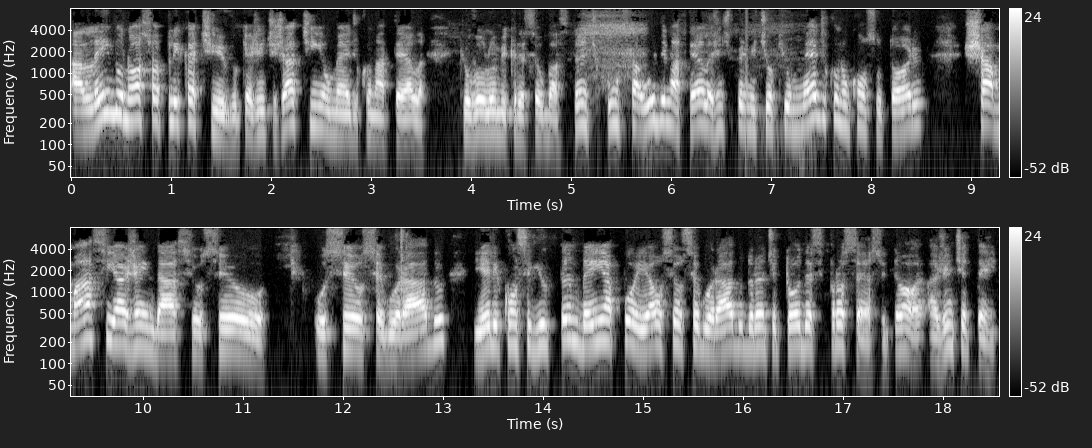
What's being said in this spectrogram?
além do nosso aplicativo, que a gente já tinha o um médico na tela, que o volume cresceu bastante, com saúde na tela, a gente permitiu que o médico no consultório chamasse e agendasse o seu o seu segurado e ele conseguiu também apoiar o seu segurado durante todo esse processo. Então, ó, a gente tem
